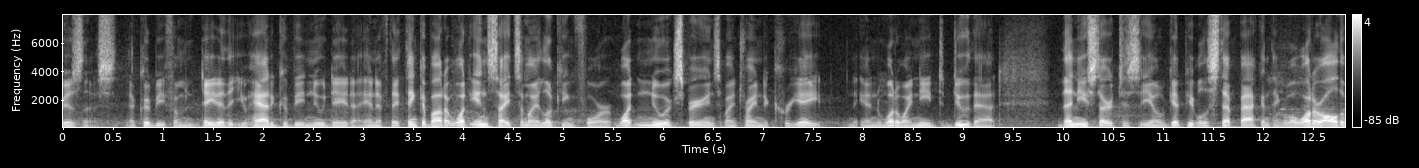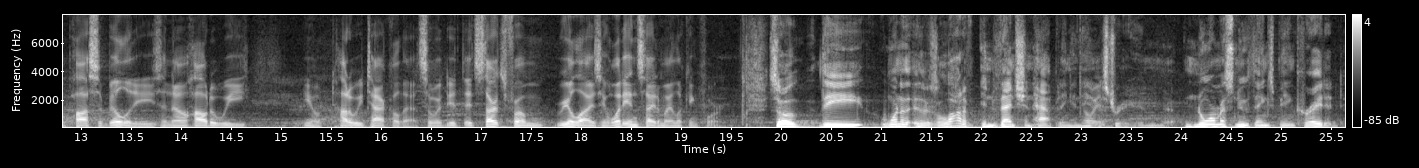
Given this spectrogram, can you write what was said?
business. That could be from data that you had, it could be new data. And if they think about it, what insights am I looking for? What new experience am I trying to create? And what do I need to do that? Then you start to you know, get people to step back and think, well, what are all the possibilities? And now how do we you know, how do we tackle that? So it, it, starts from realizing what insight am I looking for? So the one of the, there's a lot of invention happening in the oh, industry. Yeah enormous new things being created.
